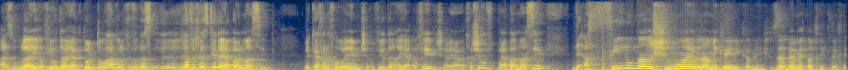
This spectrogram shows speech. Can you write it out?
אז אולי רב יהודה היה גדול תורה, אבל רב יחזקאל היה בעל מעשים. וככה אנחנו רואים שרב יהודה היה אביו, שהיה חשוב, והיה בעל מעשים, דאפילו מר שמואל נמי קיימי קמי, שזה באמת מרחיק לכת.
